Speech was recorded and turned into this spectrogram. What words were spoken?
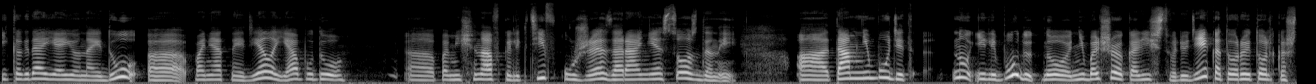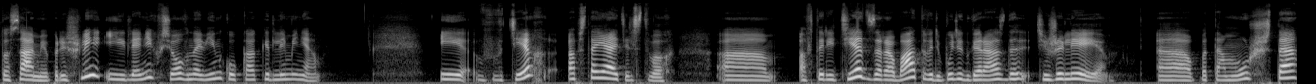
и когда я ее найду, э, понятное дело, я буду э, помещена в коллектив уже заранее созданный. Э, там не будет ну или будут, но небольшое количество людей, которые только что сами пришли, и для них все в новинку, как и для меня. И в тех обстоятельствах э, авторитет зарабатывать будет гораздо тяжелее, э, потому что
